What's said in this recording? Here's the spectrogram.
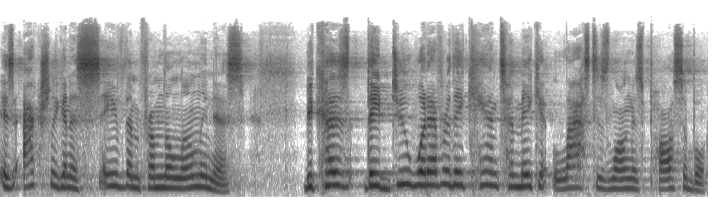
is actually going to save them from the loneliness because they do whatever they can to make it last as long as possible.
